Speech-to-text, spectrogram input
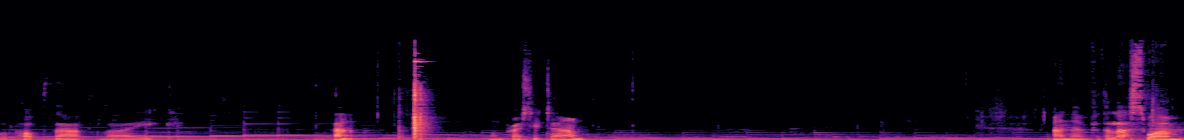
We'll pop that like that and press it down. And then for the last one,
